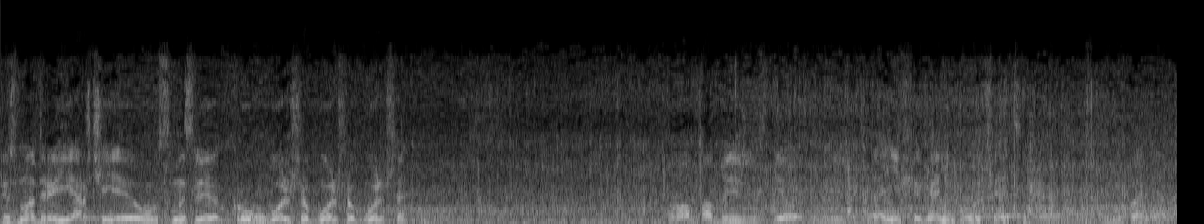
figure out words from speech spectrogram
Ты смотри, ярче, э, в смысле, круг больше, больше, больше. Вам поближе сделать, ближе. Да нифига не получается. Непонятно.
